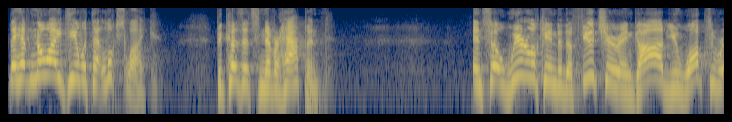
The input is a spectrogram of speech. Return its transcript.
They have no idea what that looks like because it's never happened. And so we're looking to the future, and God, you walk through.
